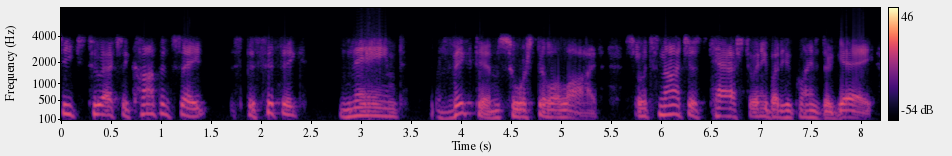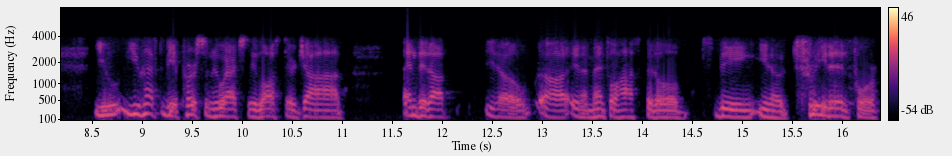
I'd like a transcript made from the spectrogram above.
seeks to actually compensate specific named victims who are still alive. So it's not just cash to anybody who claims they're gay. You you have to be a person who actually lost their job, ended up, you know, uh, in a mental hospital, being you know treated for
